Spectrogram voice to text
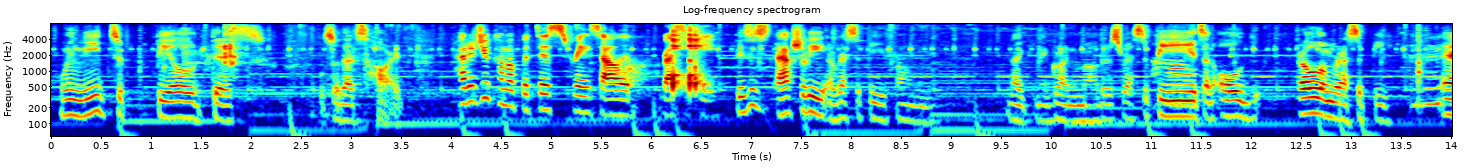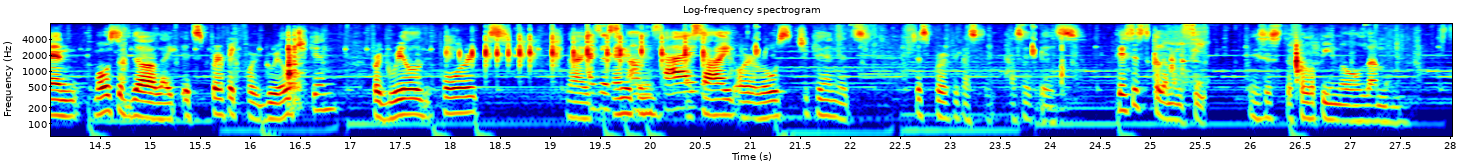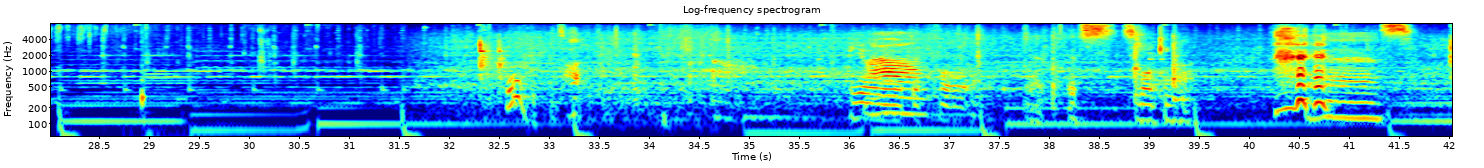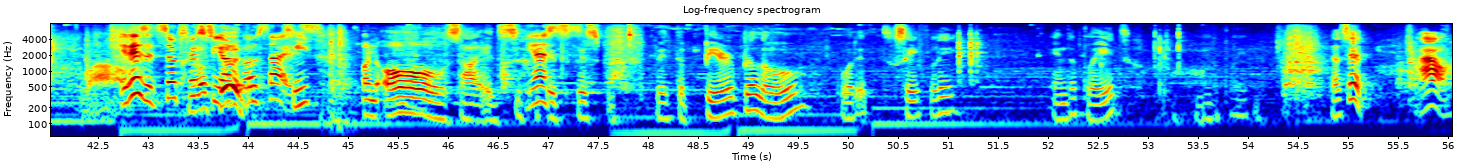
we need to peel this. So that's hard. How did you come up with this green salad recipe? This is actually a recipe from like my grandmother's recipe. Oh. It's an old heirloom recipe. Mm-hmm. And most of the like it's perfect for grilled chicken, for grilled porks, like a anything side? a side or a roast chicken. It's just perfect as, as it is. This is calamansi. This is the Filipino lemon. Ooh, it's hot. Beautiful. Wow. It's smoking hot. yes. Wow. It is. It's so crispy on both sides. See? On all sides. Yes. It's crispy. With the beer below, put it safely in the plate. On the plate. That's it. Wow.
